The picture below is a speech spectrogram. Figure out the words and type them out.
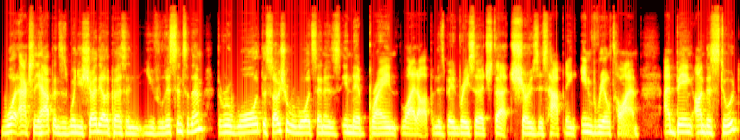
what actually happens is when you show the other person you've listened to them, the reward, the social reward centers in their brain light up. And there's been research that shows this happening in real time. And being understood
